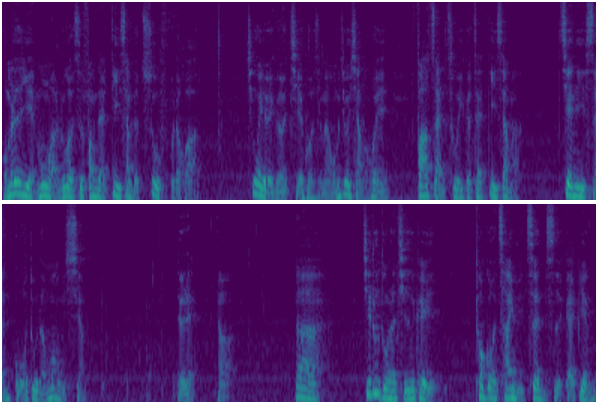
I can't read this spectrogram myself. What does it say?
我们的眼目啊，如果是放在地上的祝福的话，就会有一个结果怎么样？我们就想会发展出一个在地上啊。建立神国度的梦想，对不对啊？那基督徒呢，其实可以透过参与政治，改变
